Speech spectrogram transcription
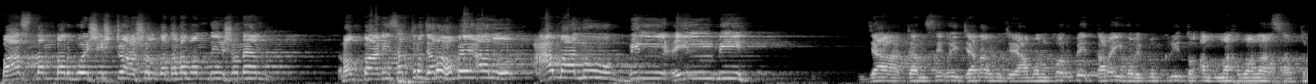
পাঁচ নাম্বার বৈশিষ্ট্য, আসল কথাটা মন দিয়ে শোনেন। রব্বানি ছাত্র যারা হবে, আল আমালু বিল ইলমি। যা জানছে ওই জানা অনুযায়ী আমল করবে, তারাই হবে প্রকৃত আল্লাহওয়ালা ছাত্র।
